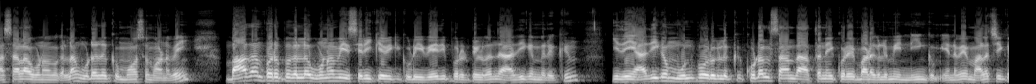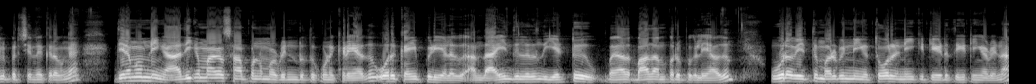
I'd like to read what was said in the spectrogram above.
மசாலா உணவுகள்லாம் உடலுக்கு மோசமானவை. பாதாம் பருப்புகளில் உணவை செரிக்க வைக்கக்கூடிய வேதிப்பொருட்கள் வந்து அதிகம் இருக்குது இதை அதிகம் உண்பவர்களுக்கு குடல் சார்ந்த அத்தனை குறைபாடுகளுமே நீங்கும். எனவே மலச்சிக்கல் பிரச்சனை இருக்கிறவங்க தினமும் நீங்கள் அதிகமாக சாப்பிடணும் அப்படின்றது கூட கிடையாது. ஒரு கைப்பிடி அளவு. அந்த ஐந்துலேருந்து எட்டு பாதாம் பருப்புகளையாவது ஊற வைத்து மறுபடியும் நீங்கள் தோலை நீக்கிட்டு எடுத்துக்கிட்டீங்க அப்படின்னா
